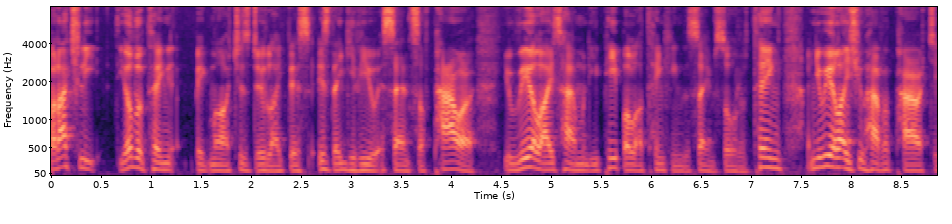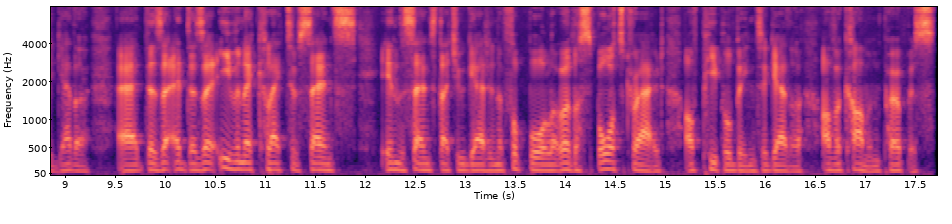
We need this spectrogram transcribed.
but actually the other thing big marches do like this is they give you a sense of power. You realize how many people are thinking the same sort of thing, and you realize you have a power together. Uh, there's a, there's a, even a collective sense in the sense that you get in a football or other sports crowd of people being together of a common purpose.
